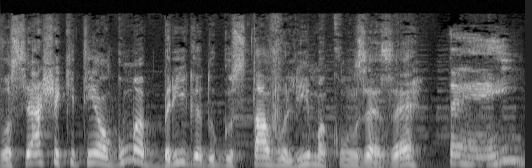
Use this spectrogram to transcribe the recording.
Você acha que tem alguma briga do Gustavo Lima com o Zezé? Tem,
